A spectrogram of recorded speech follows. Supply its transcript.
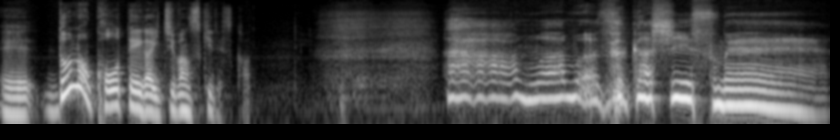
えーどの工程が一番好きですか？ああまあ難しいっすね。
